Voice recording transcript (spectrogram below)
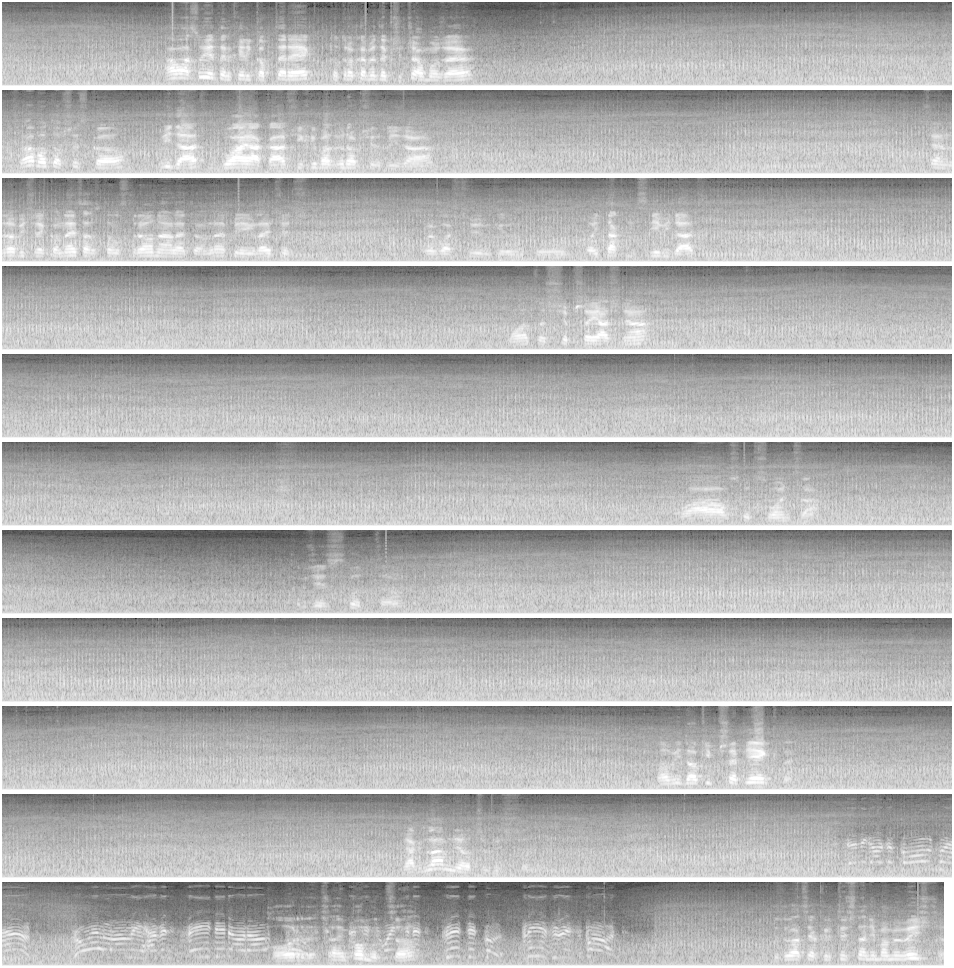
Hałasuje ten helikopterek, to trochę będę krzyczał może. Słabo to wszystko widać, mgła jakaś i chyba zmrok się zbliża. Chciałem zrobić rekonesans w tą stronę, ale to lepiej lecieć we właściwym kierunku. Bo i tak nic nie widać. O, coś się przejaśnia. Wow, wschód słońca. To gdzie jest wschód, to? No widoki przepiękne. Jak dla mnie oczywiście. Kurde, trzeba im pomóc, co? Sytuacja krytyczna, nie mamy wyjścia.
